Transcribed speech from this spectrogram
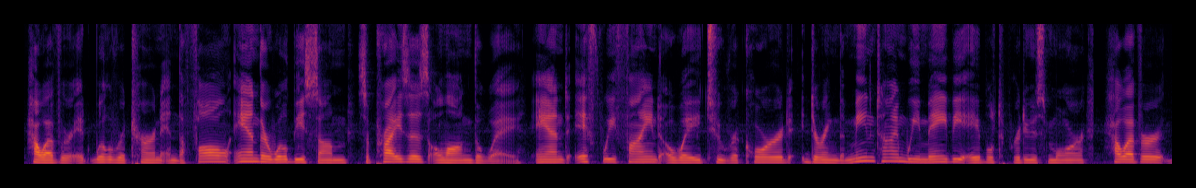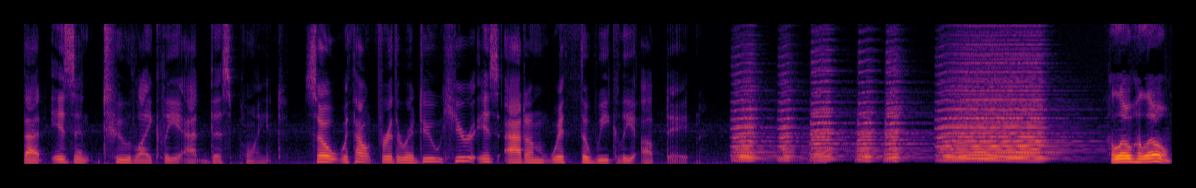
However, it will return in the fall, and there will be some surprises along the way. And if we find a way to record during the meantime, we may be able to produce more. However, that isn't too likely at this point. So, without further ado, here is Adam with the weekly update. Hello, hello.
